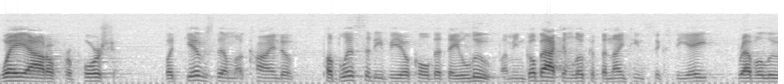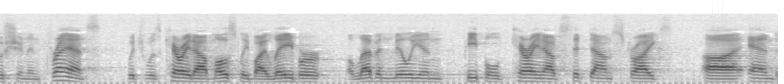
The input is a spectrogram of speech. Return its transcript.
way out of proportion, but gives them a kind of publicity vehicle that they loop. I mean, go back and look at the 1968 revolution in France, which was carried out mostly by labor, 11 million people carrying out sit down strikes, uh, and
